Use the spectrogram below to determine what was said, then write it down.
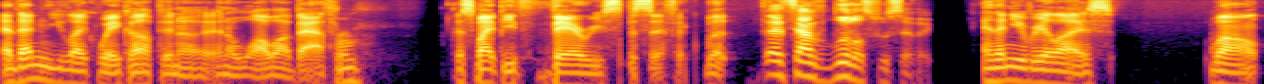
and then you like wake up in a in a Wawa bathroom. This might be very specific, but that sounds a little specific. and then you realize, well,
